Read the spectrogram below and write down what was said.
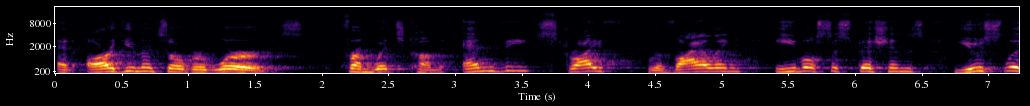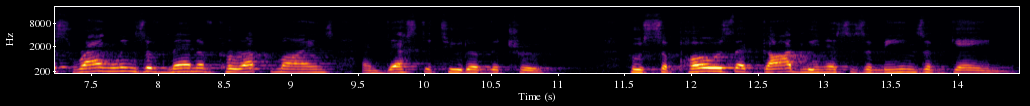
and arguments over words, from which come envy, strife, reviling, evil suspicions, useless wranglings of men of corrupt minds and destitute of the truth, who suppose that godliness is a means of gain.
